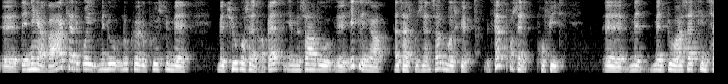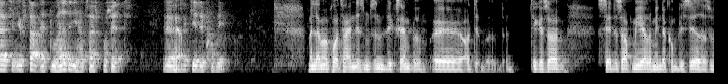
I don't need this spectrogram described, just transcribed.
øh, denne her varekategori, men nu, nu kører du pludselig med, med 20% rabat, jamen så har du øh, ikke længere 50%, så har du måske 5% profit, øh, men, men du har sat din sats efter, at du havde de 50%, øh, ja. og så giver det et problem. Men lad mig prøve at tegne det som sådan et eksempel, øh, og det, det kan så sættes op mere eller mindre kompliceret osv.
